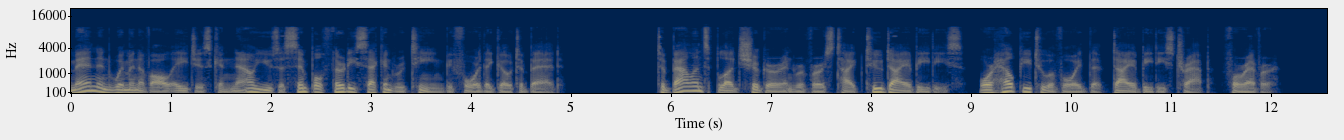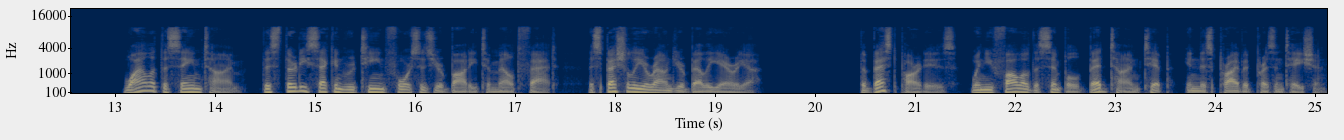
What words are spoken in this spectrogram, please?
Men and women of all ages can now use a simple 30-second routine before they go to bed. To balance blood sugar and reverse type 2 diabetes, or help you to avoid the diabetes trap forever. While at the same time, this 30-second routine forces your body to melt fat, especially around your belly area. The best part is, when you follow the simple bedtime tip in this private presentation.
